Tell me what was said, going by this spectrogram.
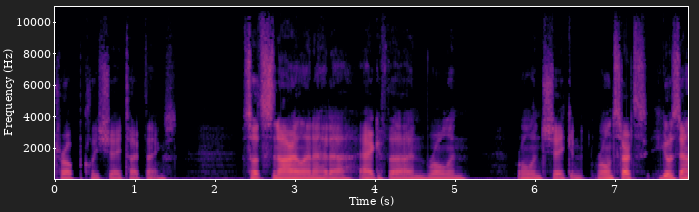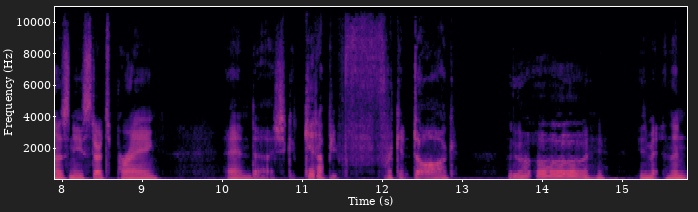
trope, cliche type things. So it's snarling at uh, Agatha and Roland. Roland shaking. Roland starts. He goes down his knees, starts praying and uh, she could get up, you freaking dog. He's and then, and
